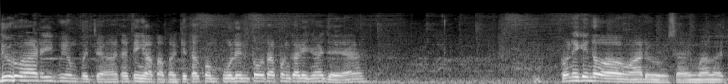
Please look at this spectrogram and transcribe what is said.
2000 yang pecah tapi nggak apa-apa. Kita kumpulin total penggalinya aja ya. Konekin dong. Aduh sayang banget.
